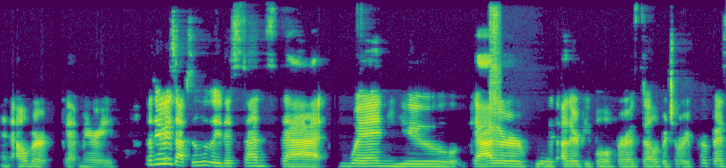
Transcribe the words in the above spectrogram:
and Albert get married. But there is absolutely this sense that when you gather with other people for a celebratory purpose,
